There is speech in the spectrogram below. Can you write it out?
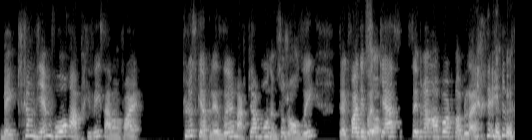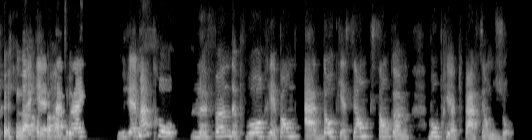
Ben, crime, viens me voir en privé, ça va me faire plus que plaisir. Marie-Pierre, moi, on aime ça jaser. Fait que faire des podcasts, c'est vraiment pas un problème. Non, Fait que ça être vraiment trop le fun de pouvoir répondre à d'autres questions qui sont comme vos préoccupations du jour.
